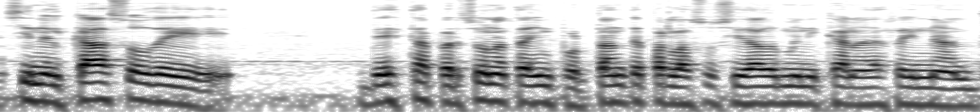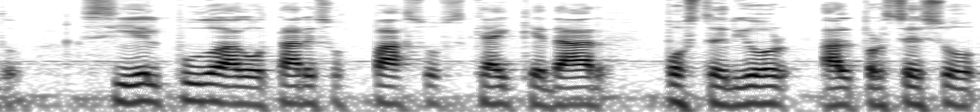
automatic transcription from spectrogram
si en el caso de, de esta persona tan importante para la sociedad dominicana de Reinaldo, si él pudo agotar esos pasos que hay que dar posterior al proceso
